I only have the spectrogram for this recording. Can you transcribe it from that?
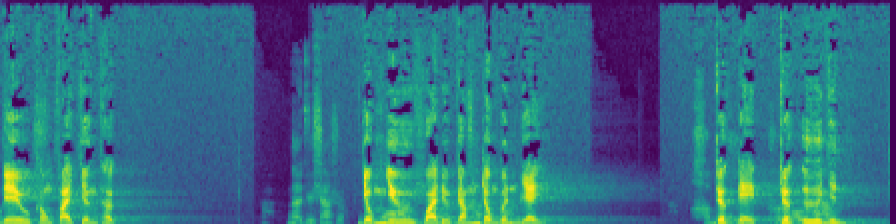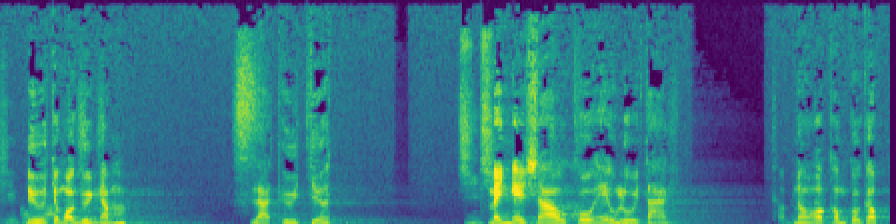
Đều không phải chân thật giống như qua được cắm trong bình vậy. Rất đẹp rất ưa nhìn. Đưa cho mọi người ngắm là thứ chết. Mấy ngày sau khô héo lụi tàn. Nó không có gốc.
